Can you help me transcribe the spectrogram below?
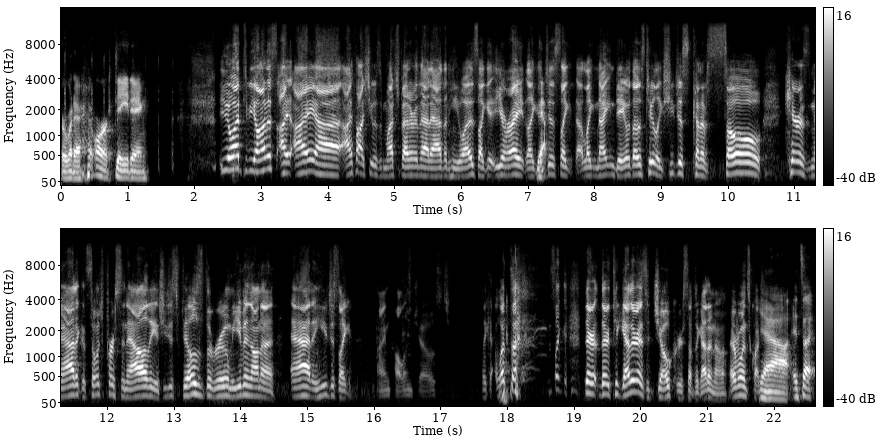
or whatever or dating You know what? To be honest, I I uh, I thought she was much better in that ad than he was. Like you're right. Like Yeah. it's just like like night and day with those two. Like she just kind of so charismatic and so much personality, and she just fills the room even on a ad. And he's just like, I'm Colin Jost. Like what the? It's like they're they're together as a joke or something. I don't know. Everyone's questioning. yeah it's a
